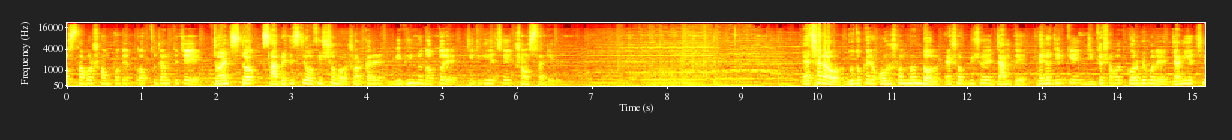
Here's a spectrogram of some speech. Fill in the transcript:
অস্থাবর সম্পদের তথ্য জানতে চেয়ে joint stock sub registry office সহ সরকারের বিভিন্ন দপ্তরে চিঠি দিয়েছে সংস্থাটি। এছাড়াও দুদকের অনুসন্ধান দল এসব বিষয়ে জানতে বেনজিরকে জিজ্ঞাসাবাদ করবে বলে জানিয়েছে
